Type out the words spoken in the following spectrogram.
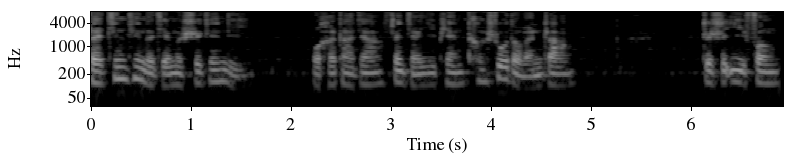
在今天的节目时间里。我和大家分享一篇特殊的文章，这是一封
